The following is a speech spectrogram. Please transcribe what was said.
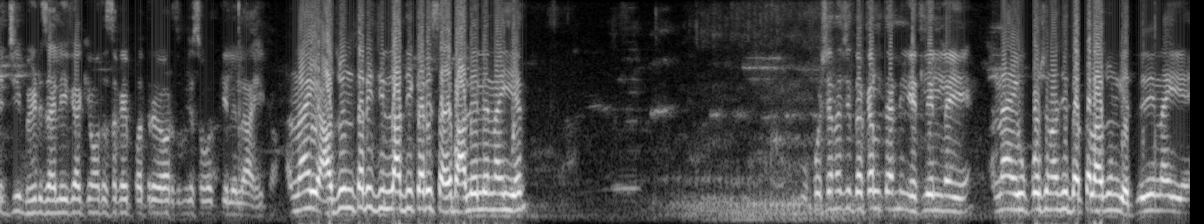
त्यांची भेट झाली का किंवा तसं काही पत्रव्यवहार तुमच्यासोबत केलेला आहे का? नाही अजून तरी जिल्हाधिकारी साहेब आलेले नाहीयेत. उपोषणाची दखल त्यांनी घेतलेली नाहीये. नाही उपोषणाची दखल अजून घेतलेली नाहीये.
